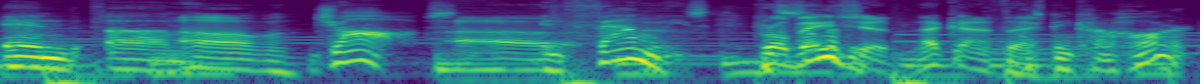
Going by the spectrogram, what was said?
and um, Um, jobs uh, and families. And probation, it that kind of thing It's been kind of hard.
